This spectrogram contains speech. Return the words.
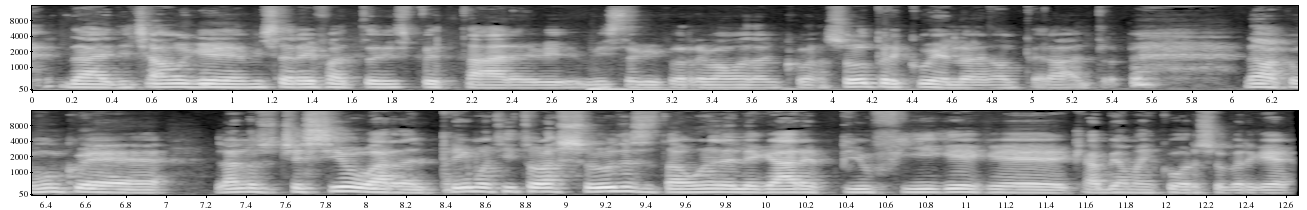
Dai, diciamo che mi sarei fatto rispettare, visto che correvamo ad Ancona. Solo per quello e non per altro. No, comunque l'anno successivo, guarda, il primo titolo assoluto è stata una delle gare più fighe che, che abbia mai corso perché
